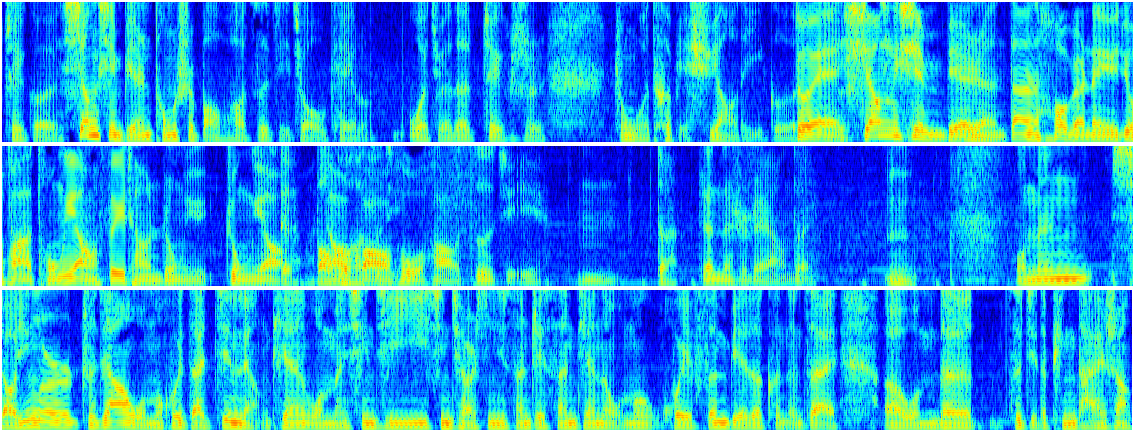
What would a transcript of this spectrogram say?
这个相信别人，同时保护好自己就 OK 了。我觉得这个是中国特别需要的一个。对，相信别人，但后边那一句话同样非常重于重要，对，保护好自己，嗯。对，真的是这样的。对，嗯，我们小婴儿之家，我们会在近两天，我们星期一、星期二、星期三这三天呢，我们会分别的可能在呃我们的自己的平台上，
